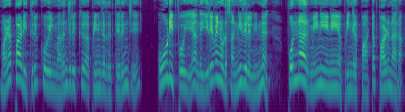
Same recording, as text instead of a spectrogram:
மழப்பாடி திருக்கோயில் மறைஞ்சிருக்கு அப்படிங்கிறத தெரிஞ்சு ஓடி போய் அந்த இறைவனோட சந்நிதியில நின்னு பொன்னார் மேனியனே அப்படிங்கிற பாட்டை பாடினாராம்.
